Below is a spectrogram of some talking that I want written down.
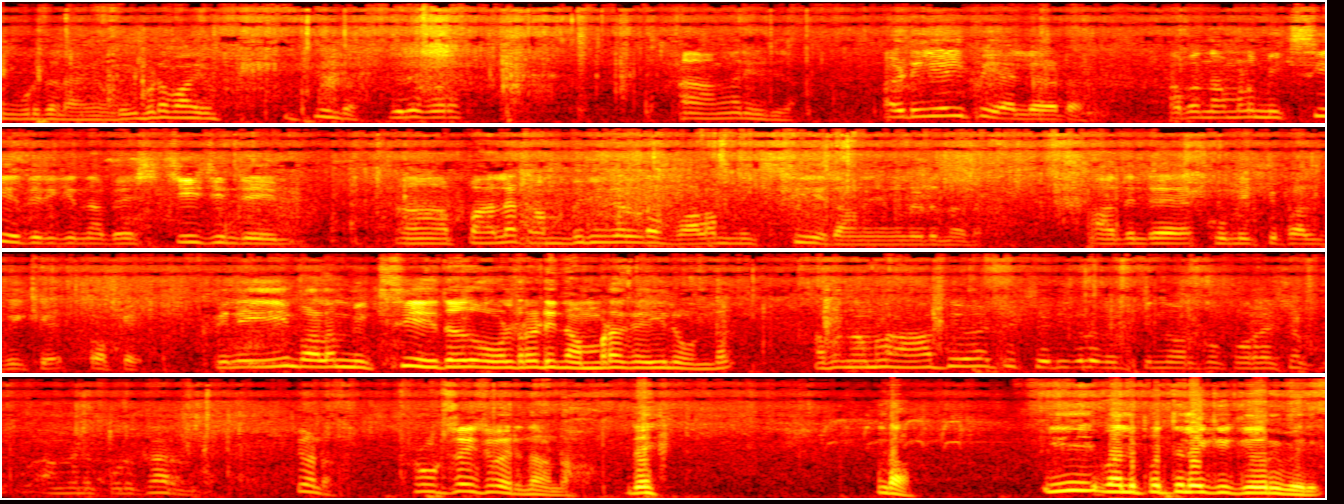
കൂടുതലായതുകൊണ്ട് ഇവിടെ വായോ? ഇതുണ്ടോ? ഇതിൽ കുറെ ആ അങ്ങനെ ഇടുക. ഡി ഐ പി അല്ല കേട്ടോ. അപ്പം നമ്മൾ മിക്സ് ചെയ്തിരിക്കുന്ന വെസ്റ്റീജിന്റെയും പല കമ്പനികളുടെ വളം മിക്സ് ചെയ്താണ് ഞങ്ങൾ ഇടുന്നത്. അതിന്റെ കുമിക്ക് പൽവിക്ക് ഒക്കെ. പിന്നെ ഈ വളം മിക്സ് ചെയ്തത് ഓൾറെഡി നമ്മുടെ കയ്യിലുണ്ട്. അപ്പോൾ നമ്മൾ ആദ്യമായിട്ട് ചെടികൾ വെക്കുന്നവർക്ക് കുറേശ്ശെ അങ്ങനെ കൊടുക്കാറുണ്ട്. ഇതുണ്ടോ? ഫ്രൂട്ട് സൈസ് വരുന്നുണ്ടോ? ഇതേ ഉണ്ടോ? ഈ വലുപ്പത്തിലേക്ക് കയറി വരും.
